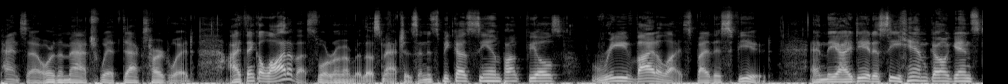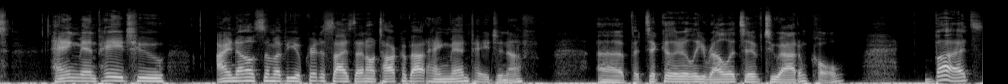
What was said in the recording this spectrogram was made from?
Penta or the match with Dax Harwood. I think a lot of us will remember those matches, and it's because CM Punk feels revitalized by this feud. And the idea to see him go against Hangman Page, who I know some of you have criticized, I don't talk about Hangman Page enough, uh, particularly relative to Adam Cole. But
